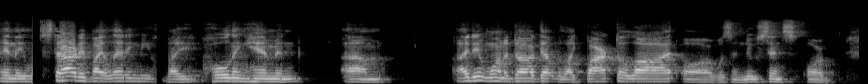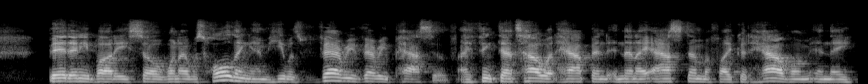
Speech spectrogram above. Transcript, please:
And they started by letting me, by holding him and um, I didn't want a dog that would like barked a lot or was a nuisance or bit anybody. So when I was holding him, he was very, very passive. I think that's how it happened. And then I asked them if I could have him, and they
